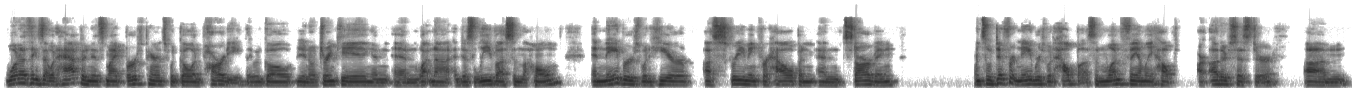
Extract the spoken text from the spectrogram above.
one of the things that would happen is my birth parents would go and party. They would go, you know, drinking and and whatnot, and just leave us in the home. And neighbors would hear us screaming for help and and starving, and so different neighbors would help us. And one family helped our other sister, um,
